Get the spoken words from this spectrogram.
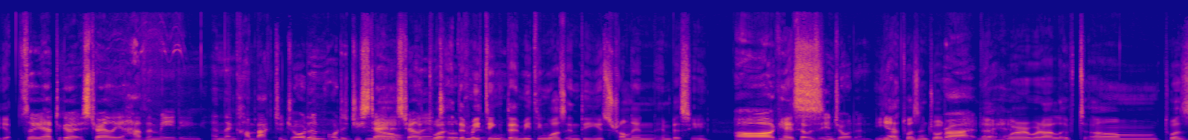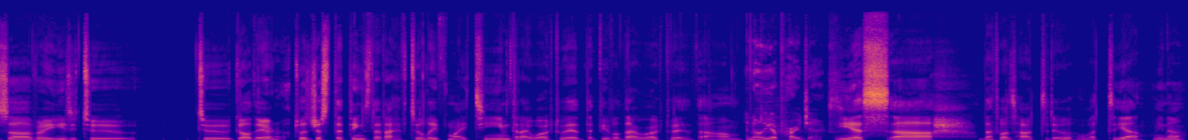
Yep. So you had to go to Australia, have a meeting, and then come back to Jordan, or did you stay in Australia until the meeting. The meeting was in the Australian embassy. Oh, okay. So it was in Jordan. Yeah, it was in Jordan. Right, Yeah, okay. where where I lived. Um, it was uh, very easy to to go there. It was just the things that I have to leave my team that I worked with, the people that I worked with. Um, And all your projects. yes, uh, that was hard to do, but yeah, you know,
